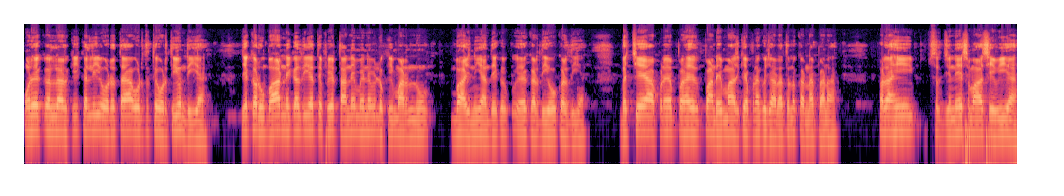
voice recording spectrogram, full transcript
ਹੁਣ ਇੱਕ ਲੜਕੀ ਇਕੱਲੀ ਔਰਤ ਹੈ ਔਰਤ ਤੇ ਔਰਤ ਹੀ ਹੁੰਦੀ ਹੈ ਜੇ ਘਰੋਂ ਬਾਹਰ ਨਿਕਲਦੀ ਹੈ ਤੇ ਫਿਰ ਤਾਨੇ ਮੈਨੇ ਵੀ ਲੋਕੀ ਮਾਰਨ ਨੂੰ ਬਾਜ ਨਹੀਂ ਆਉਂਦੇ ਕਿ ਇਹ ਕਰਦੀ, ਉਹ ਕਰਦੀ ਹੈ ਬੱਚੇ ਆਪਣੇ ਪ- ਭਾਂਡੇ ਮਾਂਜ ਕੇ ਆਪਣਾ ਗੁਜ਼ਾਰਾ ਤਾਂ ਉਹਨੂੰ ਕਰਨਾ ਪੈਣਾ। ਪਰ ਅਸੀਂ ਸ- ਜਿੰਨੇ ਸਮਾਜ ਸੇਵੀ ਆ,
